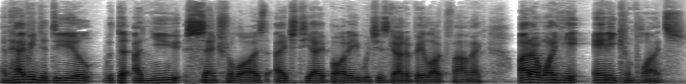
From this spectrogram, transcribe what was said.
and having to deal with the, a new centralized HTA body, which is going to be like Pharmac. I don't want to hear any complaints.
